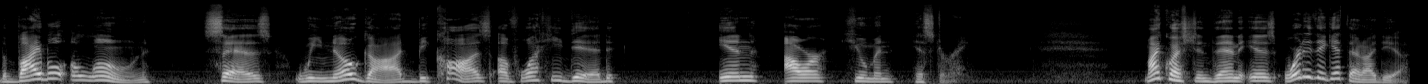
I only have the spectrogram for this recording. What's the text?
The Bible alone says we know God because of what He did in our human history. My question then is where did they get that idea?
